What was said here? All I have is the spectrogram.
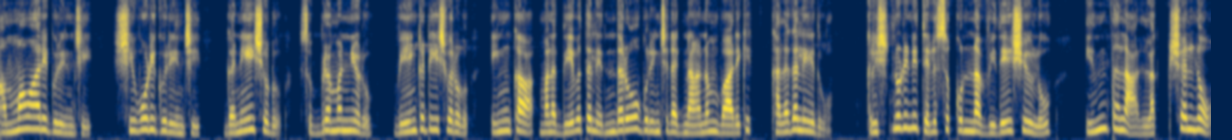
అమ్మవారి గురించి శివుడి గురించి గణేశుడు సుబ్రహ్మణ్యుడు వెంకటేశ్వరుడు ఇంకా మన దేవతలెందరో గురించిన జ్ఞానం వారికి కలగలేదు. కృష్ణుడిని తెలుసుకున్న విదేశీయులు ఇంతలా లక్షల్లో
